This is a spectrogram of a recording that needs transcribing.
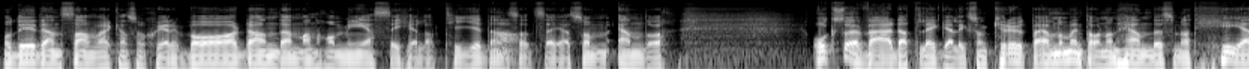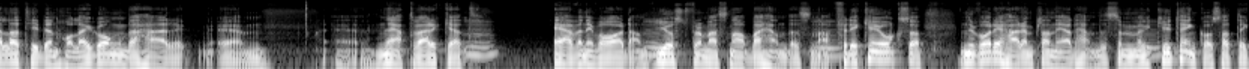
Och det är den samverkan som sker i vardagen, den man har med sig hela tiden Ja. så att säga, som ändå också är värd att lägga liksom krut på, även om man inte har någon händelse, men att hela tiden hålla igång det här ehm, eh, nätverket. Mm. Även i vardagen, just för de här snabba händelserna. För det kan ju också, nu var det här en planerad händelse, men Mm. vi kan ju tänka oss att det,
